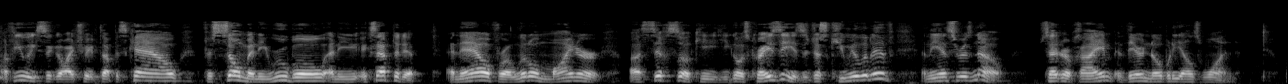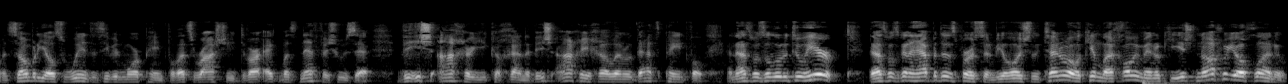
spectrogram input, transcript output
A few weeks ago, I traded up his cow for so many ruble, and he accepted it. And now, for a little minor uh, sichsuk, he, he goes crazy. Is it just cumulative? And the answer is no. Said Rav Chaim, there nobody else won. When somebody else wins, it's even more painful. That's Rashi, Dvar Ekmas Nefesh, who said, V'ish acher yikachena, v'ish acher yichalenu, that's painful. And that's what's alluded to here. That's what's going to happen to this person. V'yolosh litenu elakim lechol imenu, ki ish nacher yochlenu,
